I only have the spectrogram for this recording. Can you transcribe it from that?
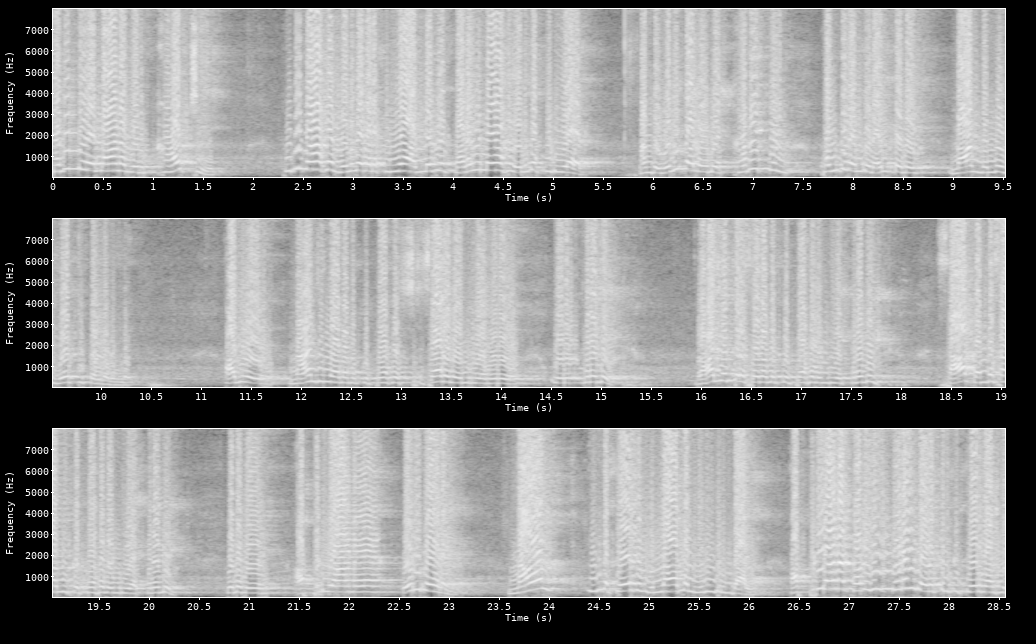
கவிதையமான ஒரு காட்சி புதிதாக எழுத வரக்கூடிய அல்லது பழையமையாக எழுதக்கூடிய அந்த எழுத்தாளருடைய கதைக்குள் கொண்டு வந்து வைத்ததை நான் வந்து ஏற்றுக்கொள்ளவில்லை. அது நாஞ்சிநாதனுக்கு போக சேர வேண்டிய ஒரு ஒரு கிரெடிட் ராஜேந்திர சேரனுக்கு போக வேண்டிய கிரெடிட் சா. கந்தசாமிக்கு போக வேண்டிய கிரெடிட் எனவே அப்படியான ஒருவேளை நான் இந்த தேர்தல் இல்லாமல் இருந்திருந்தால் அப்படியான கதைகள் கூட இந்த இடத்திற்கு தேர்வாகி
